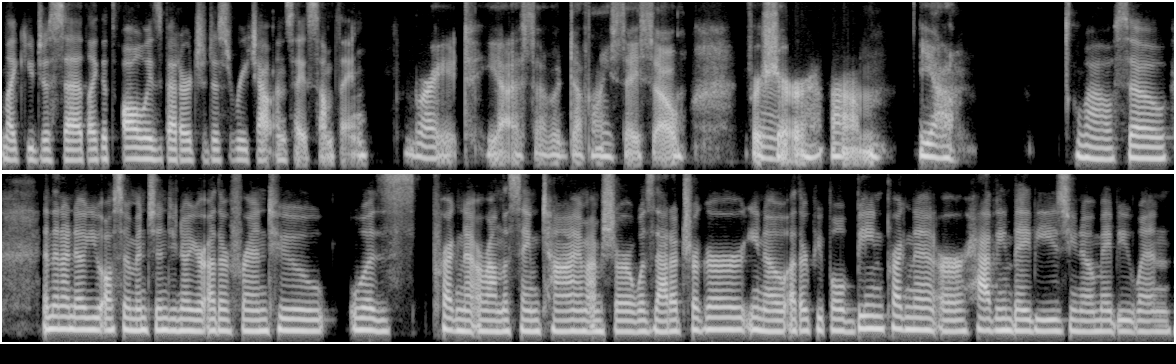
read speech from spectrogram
like you just said, like, it's always better to just reach out and say something. Right, yes, I would definitely say so, for Mm. sure, um, yeah. Wow, so and then I know you also mentioned, you know, your other friend who was pregnant around the same time, I'm sure, was that a trigger, you know, other people being pregnant or having babies, you know, maybe when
